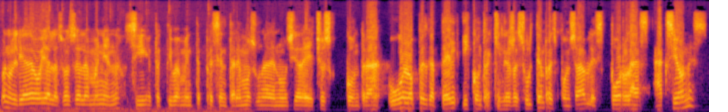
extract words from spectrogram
Bueno, el día de hoy a las 11 de la mañana, sí, efectivamente presentaremos una denuncia de hechos contra Hugo López Gatel y contra quienes resulten responsables por las acciones,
